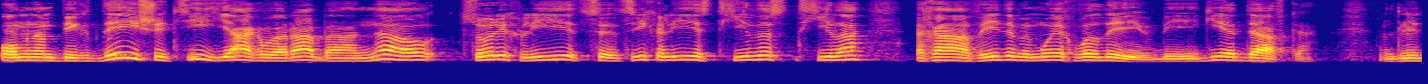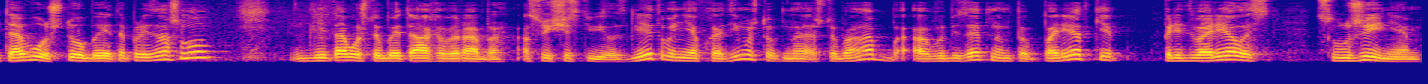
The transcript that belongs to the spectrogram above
Омнам бихдейши ти ягва раба анал цорих ли цриха ли есть тхила тхила гавейда моих валеев беегия давка. Для того, чтобы это произошло, для того, чтобы эта ахава раба осуществилась, для этого необходимо, чтобы, чтобы она в обязательном порядке предварялась служением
